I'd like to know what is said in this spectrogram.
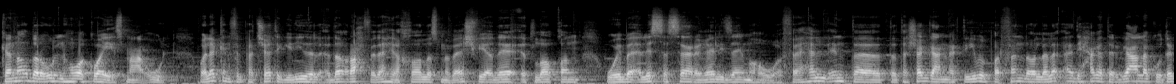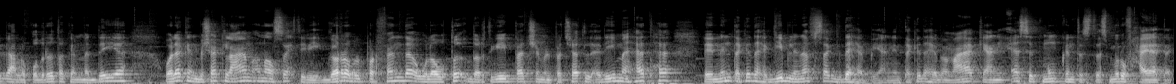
كان أقدر أقول إن هو كويس معقول. ولكن في الباتشات الجديدة الأداء راح في داهية خالص ما بقاش في أداء اطلاقا وبقى لسه السعر غالي زي ما هو. فهل أنت تتشجع إنك تجيب البرفان ده ولا لأ؟ دي حاجة ترجع لك وترجع لقدرتك المادية. ولكن بشكل عام أنا نصيحتي ليك جرب البرفان ده ولو تقدر تجيب باتش من الباتشات القديمة هاتها لأن أنت كده هتجيب لنفسك ذهب. يعني أنت كده هيبقى معاك يعني asset ممكن تستثمره في حياتك.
